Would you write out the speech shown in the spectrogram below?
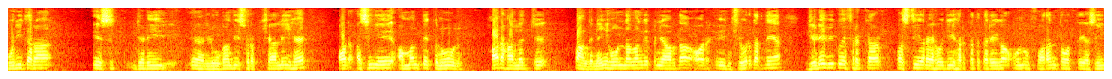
ਪੂਰੀ ਤਰ੍ਹਾਂ ਇਸ ਜਿਹੜੀ ਲੋਕਾਂ ਦੀ ਸੁਰੱਖਿਆ ਲਈ ਹੈ ਔਰ ਅਸੀਂ ਇਹ ਅਮਨ ਤੇ ਕਾਨੂੰਨ ਹਰ ਹਾਲਤ 'ਚ ਭੰਗ ਨਹੀਂ ਹੋਣ ਦੇਵਾਂਗੇ ਪੰਜਾਬ ਦਾ ਔਰ ਇਹ ਇਨਸ਼ੋਰ ਕਰਦੇ ਹਾਂ ਜਿਹੜੇ ਵੀ ਕੋਈ ਫਰਕਾ ਪਸਤੀ ਔਰ ਇਹੋ ਜੀ ਹਰਕਤ ਕਰੇਗਾ ਉਹਨੂੰ ਫੌਰਨ ਤੌਰ ਤੇ ਅਸੀਂ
